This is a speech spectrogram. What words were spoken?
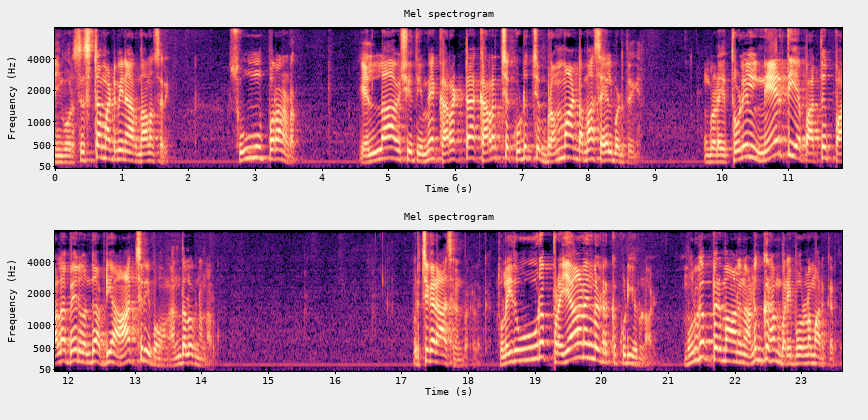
நீங்கள் ஒரு சிஸ்டம் அட்மினாக இருந்தாலும் சரி சூப்பராக நடக்கும். எல்லா விஷயத்தையுமே கரெக்டாக கரைச்சி குடிச்சு பிரம்மாண்டமாக செயல்படுத்துவீங்க. உங்களுடைய தொழில் நேர்த்தியை பார்த்து பல பேர் வந்து அப்படியே ஆச்சரியப்படுவாங்க. அந்தளவுக்கு நல்லாயிருக்கும் விருச்சிகராசி நண்பர்களுக்கு தொலைதூர பிரயாணங்கள் இருக்கக்கூடிய ஒரு நாள். முருகப்பெருமானின் அனுகிரகம் பரிபூர்ணமாக இருக்கிறது.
